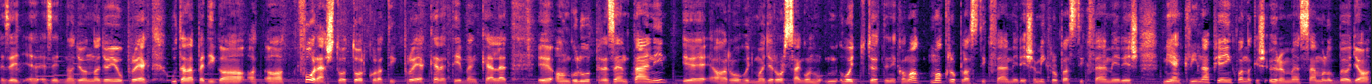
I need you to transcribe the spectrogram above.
Ez egy, ez egy nagyon-nagyon jó projekt. Utána pedig a, a, a forrástól torkolatig projekt keretében kellett ö, angolul prezentálni ö, arról, hogy Magyarországon hogy történik a makroplastik felmérés, a mikroplastik felmérés, milyen clean vannak, és örömmel számolok be, hogy a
